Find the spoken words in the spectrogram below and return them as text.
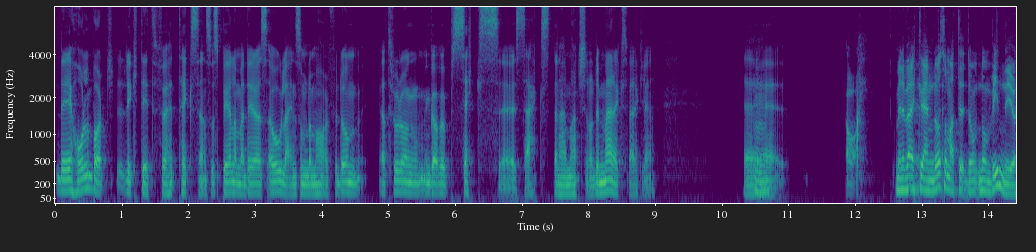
det är hållbart riktigt för Texans att spela med deras o-line som de har, för de, jag tror de gav upp sex eh, sacks den här matchen och det märks verkligen. Eh, Mm. Ja, Men det verkar ju ändå som att de, de vinner ju.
